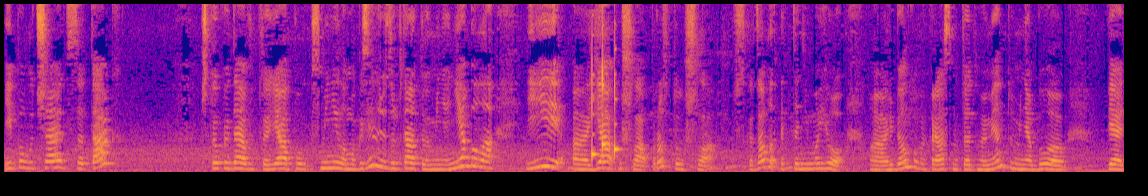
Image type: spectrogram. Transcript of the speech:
И получается так, что когда вот я сменила магазин, результата у меня не было, и э, я ушла, просто ушла. Сказала, это не мое. Э, ребенку как раз на тот момент у меня было 5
